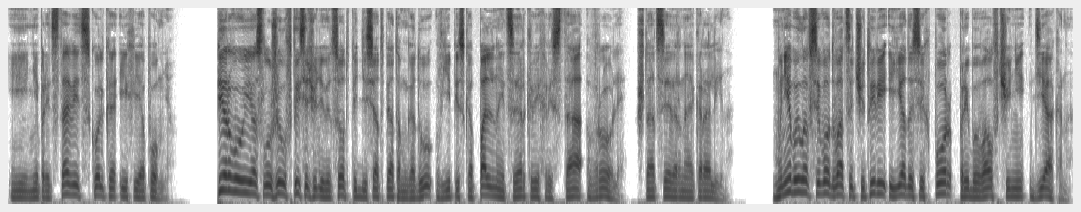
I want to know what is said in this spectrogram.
и не представить, сколько их я помню. Первую я служил в 1955 году в епископальной церкви Христа в Роле, штат Северная Каролина. Мне было всего 24, и я до сих пор пребывал в чине диакона.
